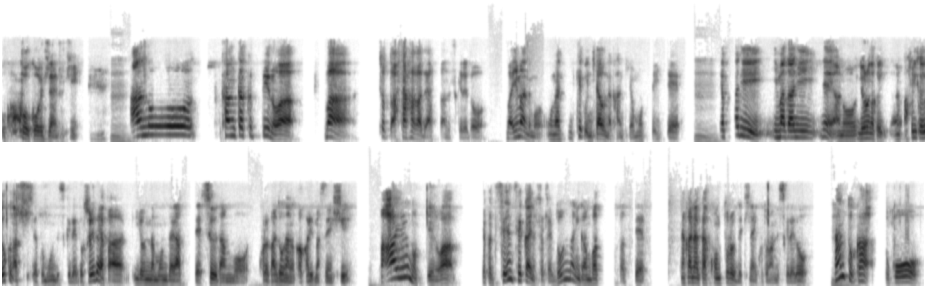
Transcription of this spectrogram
高校時代の時に。うん、あの感覚っていうのは、まあ、ちょっと浅はかであったんですけれど、まあ今でも同じ、結構似たような関係を持っていて、うん、やっぱり未だにね、あの、世の中、アフリカ良くなってきたと思うんですけれど、それでやっぱいろんな問題があって、スーダンもこれからどうなるのかわかりませんし、まあ、ああいうのっていうのは、やっぱ全世界の人たちがどんなに頑張ったって、なかなかコントロールできないことなんですけれど、うん、なんとかそこを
